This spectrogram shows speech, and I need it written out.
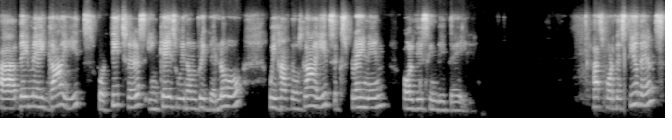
uh, they make guides for teachers in case we don't read the law. We have those guides explaining all this in detail. As for the students,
